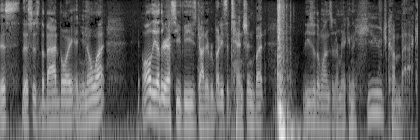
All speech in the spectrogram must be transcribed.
This, this is the bad boy. And you know what? All the other SUVs got everybody's attention, but these are the ones that are making a huge comeback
